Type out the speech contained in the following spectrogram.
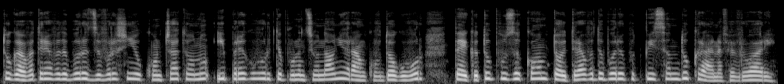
Тогава трябва да бъдат завършени окончателно и преговорите по националния рамков договор, тъй като по закон той трябва да бъде подписан до края на февруари.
